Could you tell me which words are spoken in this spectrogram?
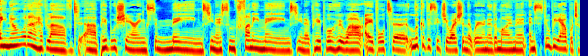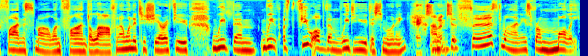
You know what I have loved? Uh, people sharing some memes, you know, some funny memes, you know, people who are able to look at the situation that we're in at the moment and still be able to find the smile and find the laugh. And I wanted to share a few with them, with a few of them with you this morning. Um, Excellent. the first one is from Molly,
